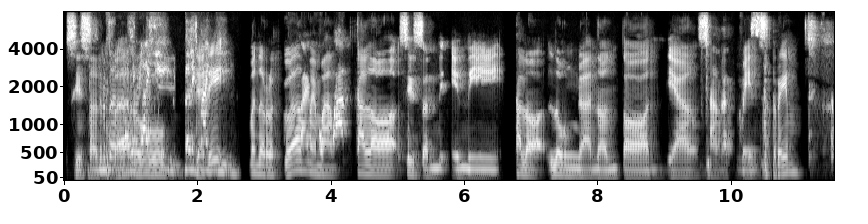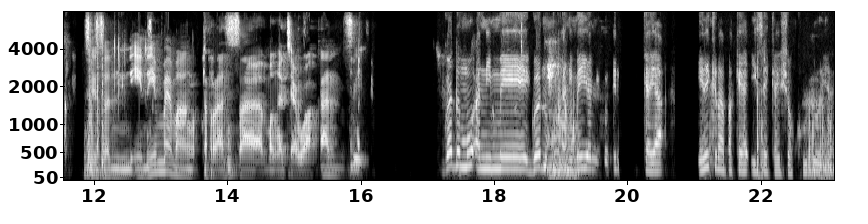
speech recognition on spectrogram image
season Terus baru. lagi, balik Jadi, lagi. Menurut gue memang kalau season ini kalau lu nggak nonton yang sangat mainstream, season ini memang terasa mengecewakan sih. gue nemu anime gue nemu anime yang ngikutin kayak ini kenapa kayak isekai shokudo ya?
